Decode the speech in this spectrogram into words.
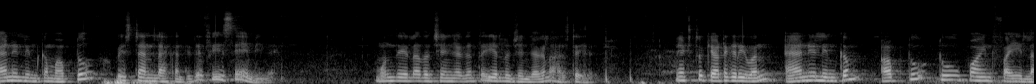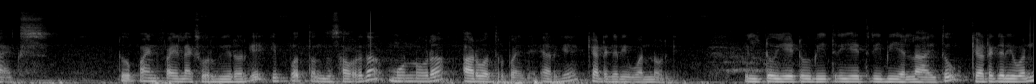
Annual income up to fees ten lakh ಅಂತಿದೆ. ಫೀಸ್ ಸೇಮ್ ಇದೆ. ಮುಂದೆ ಎಲ್ಲಾದರೂ ಚೇಂಜ್ ಆಗುತ್ತೆ ಎಲ್ಲೂ ಚೇಂಜ್ ಆಗಲ್ಲ, ಅಷ್ಟೇ ಇದೆ. Next category one annual income up to two point five lakhs two point five ಲ್ಯಾಕ್ಸ್ವರೆಗೂ ಇರೋರಿಗೆ ಇಪ್ಪತ್ತೊಂದು ಸಾವಿರದ ಮುನ್ನೂರ ಅರವತ್ತು ರೂಪಾಯಿ ಇದೆ. ಯಾರಿಗೆ? ಕ್ಯಾಟಗರಿ ಒನ್ನವ್ರಿಗೆ ಇಲ್ಲಿ two A two B three A three B ಎಲ್ಲ ಆಯಿತು. Category one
